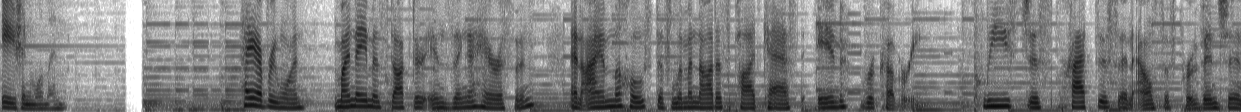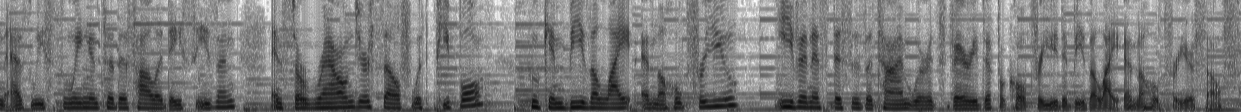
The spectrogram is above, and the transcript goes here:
Asian woman. Hey everyone. My name is Dr. Nzinga Harrison, and I am the host of Lemonada's podcast, In Recovery. Please just practice an ounce of prevention as we swing into this holiday season and surround yourself with people who can be the light and the hope for you, even if this is a time where it's very difficult for you to be the light and the hope for yourself.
